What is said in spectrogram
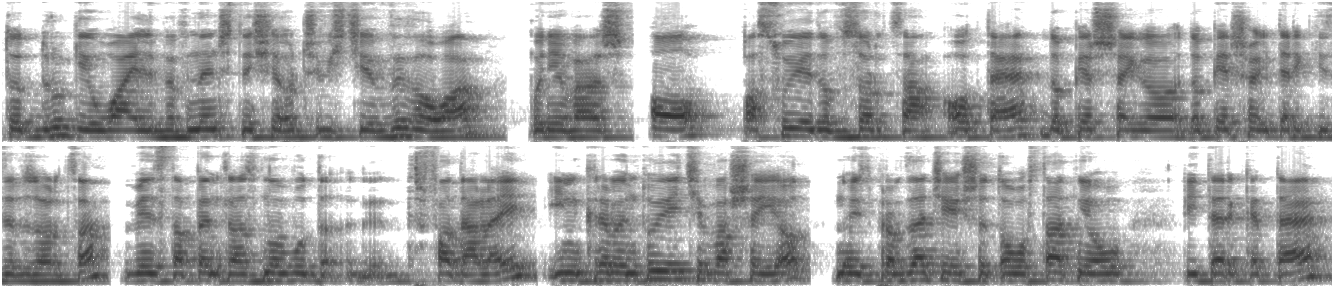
to drugie while wewnętrzne się oczywiście wywoła, ponieważ O pasuje do wzorca OT, do, pierwszego, do pierwszej literki ze wzorca, więc ta pętla znowu trwa dalej. Inkrementujecie wasze J, no i sprawdzacie jeszcze tą ostatnią literkę T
